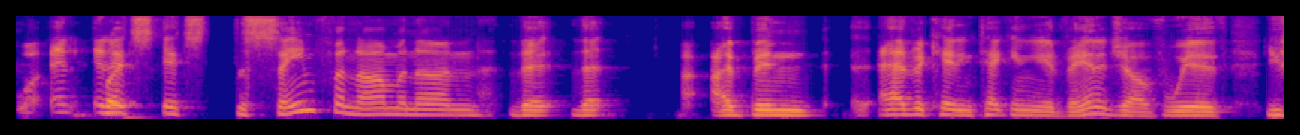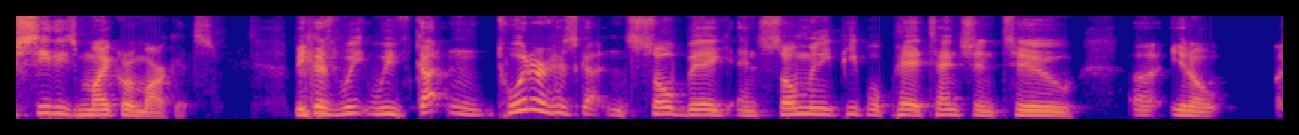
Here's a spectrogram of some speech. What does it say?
Well, and, and But- it's it's the same phenomenon that that I've been advocating taking advantage of with you see these micro markets because we we've gotten Twitter has gotten so big and so many people pay attention to uh, you know uh,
